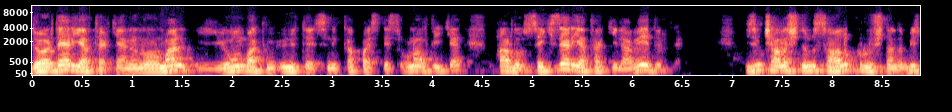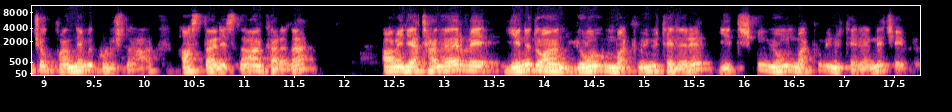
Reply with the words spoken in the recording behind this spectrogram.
dörder yatak yani normal yoğun bakım ünitesinin kapasitesi 16 iken pardon 8'er yatak ilave edildi. Bizim çalıştığımız sağlık kuruluşlarında birçok pandemi kuruluşları hastanesinde Ankara'da ameliyathaneler ve yeni doğan yoğun bakım üniteleri yetişkin yoğun bakım ünitelerine çevrildi.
